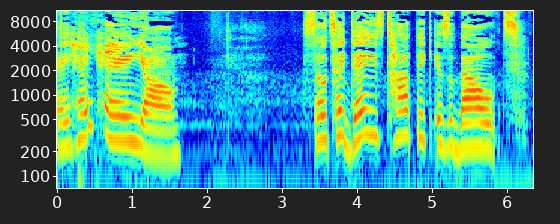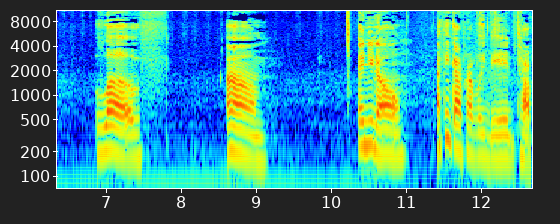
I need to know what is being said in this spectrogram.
Hey, hey, hey, y'all. So today's topic is about love. Um and you know, I think I probably did talk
